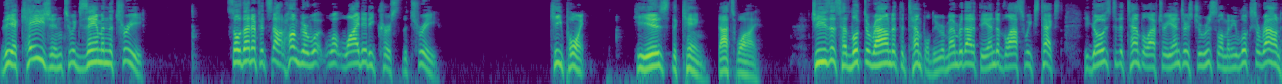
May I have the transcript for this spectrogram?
the occasion to examine the tree. So then, if it's not hunger, what, what, why did he curse the tree? Key point He is the king. That's why. Jesus had looked around at the temple. Do you remember that at the end of last week's text? He goes to the temple after he enters Jerusalem and he looks around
